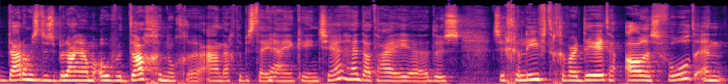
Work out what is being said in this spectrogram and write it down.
daarom is het dus belangrijk om overdag genoeg eh, aandacht te besteden Ja. aan je kindje. Hè? Dat hij eh, dus zich geliefd, gewaardeerd, alles voelt. En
